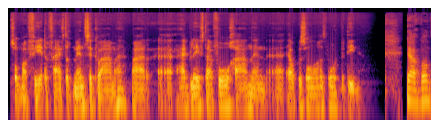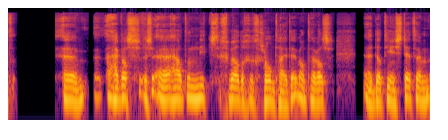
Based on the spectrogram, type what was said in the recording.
soms maar 40, 50 mensen kwamen. Maar uh, hij bleef daarvoor gaan en uh, elke zondag het woord bedienen. Ja, want ehm, hij, was, hij had een niet geweldige gezondheid. Hè? Want hij was, dat hij in Stethem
